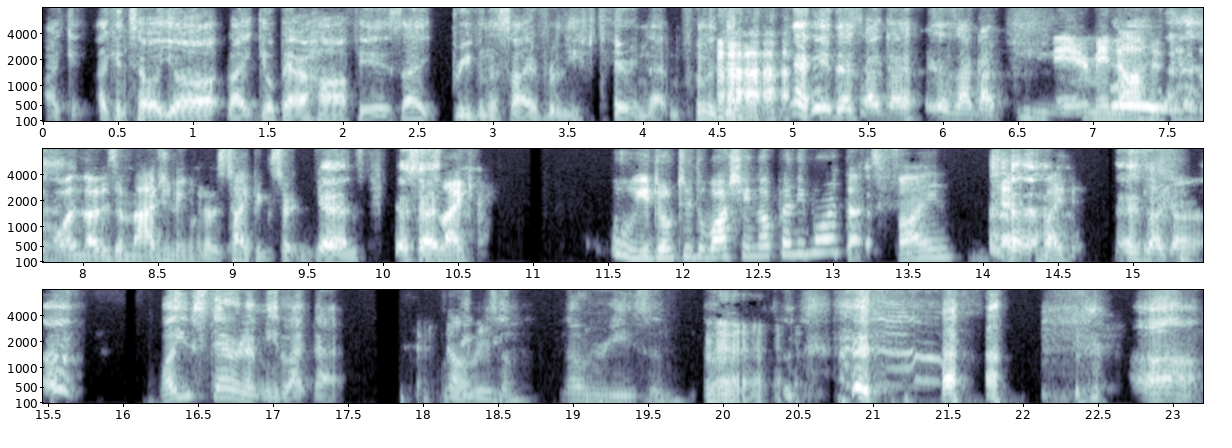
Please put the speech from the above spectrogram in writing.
I can I can tell your like your better half is like breathing a sigh of relief hearing that from the that's like a, that's like a, He may or may not have been the one that I was imagining when I was typing certain Yeah, things. that's It's like, oh, you don't do the washing up anymore? That's fine. That's fine. it's like a, uh, why are you staring at me like that? No reason. No reason. Ah,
